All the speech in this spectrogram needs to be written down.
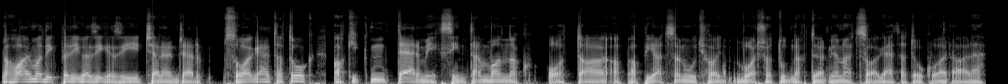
A harmadik pedig az igazi challenger szolgáltatók, akik termékszinten vannak ott a, a, a piacon úgy, hogy borsot tudnak törni a nagy szolgáltatók orra alá.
